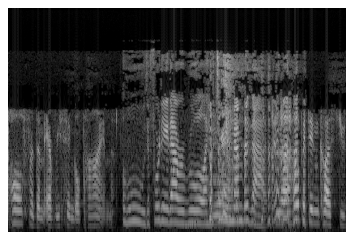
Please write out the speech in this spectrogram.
fall for them every single time. Oh, the 48 hour rule. I have to remember that. Yeah, I hope it didn't cost you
